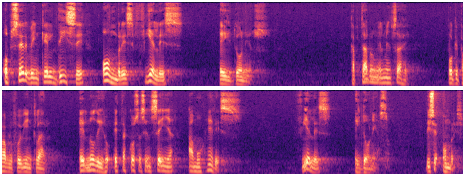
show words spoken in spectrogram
Observen que él dice hombres fieles e idóneos. ¿Captaron el mensaje? Porque Pablo fue bien claro. Él no dijo, estas cosas enseña a mujeres fieles e idóneas. Dice hombres.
